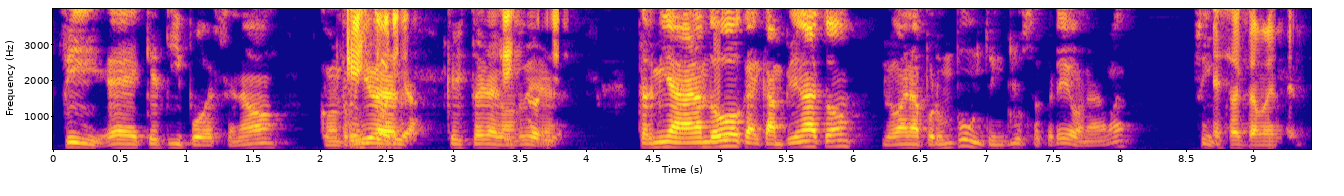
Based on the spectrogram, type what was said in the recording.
Sí, eh, qué tipo ese, ¿no? Con ¿Qué Historia? Qué historia con River. Termina ganando Boca el campeonato, lo gana por un punto incluso, creo, nada más. Sí. Exactamente.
